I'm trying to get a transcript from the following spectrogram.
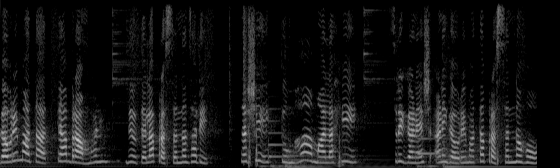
गौरी माता त्या ब्राह्मण देवतेला प्रसन्न झाली तशी तुम्हा आम्हालाही श्री गणेश आणि गौरी माता प्रसन्न हो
